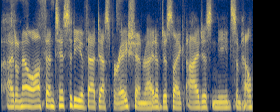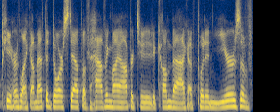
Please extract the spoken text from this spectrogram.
I don't know, authenticity of that desperation, right? Of just like, I just need some help here. Like, I'm at the doorstep of having my opportunity to come back. I've put in years of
